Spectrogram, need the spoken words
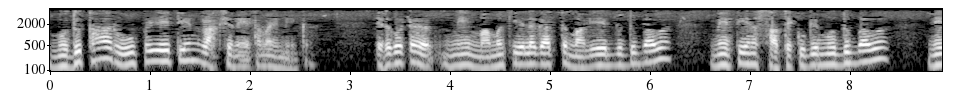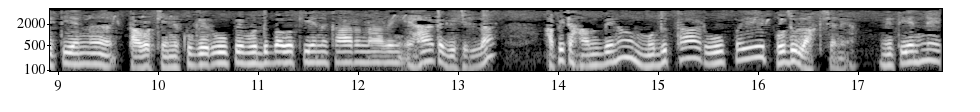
මුදුතා රූපයේ තියෙන ලක්ෂණය තමයි මේක. එතකොට මේ මම කියලා ගත්ත මගේ මෘදු බව, මේ තියෙන සතෙකුගේ මෘදු බව, මේ තියෙන තව කෙනෙකුගේ රූපේ මෘදු බව කියන කාරණාවෙන් එහාට ගිහිල්ලා අපිට හම්බෙනවා මුදුතා රූපයේ පොදු ලක්ෂණයක්. මේ තියෙන්නේ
